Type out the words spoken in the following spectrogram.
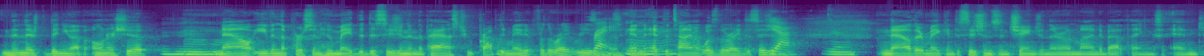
and then there's then you have ownership. Mm-hmm. Now even the person who made the decision in the past, who probably made it for the right reasons, Right. and at the mm-hmm. time it was the right decision. yeah. Now they're making decisions and changing their own mind about things, and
